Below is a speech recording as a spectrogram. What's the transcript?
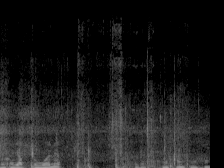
มันขยับตัวเนี่ยมาข้างมาข้าง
